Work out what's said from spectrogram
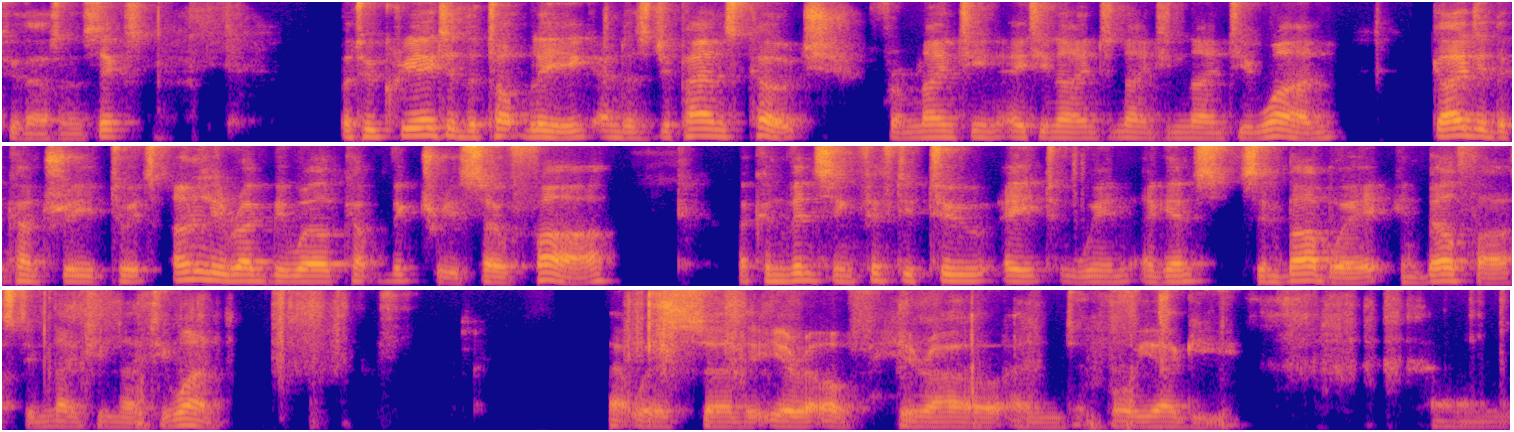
2006, but who created the top league and as Japan's coach from 1989 to 1991, guided the country to its only Rugby World Cup victory so far, a convincing 52-8 win against Zimbabwe in Belfast in 1991. That was uh, the era of Hirao and Oyagi uh,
